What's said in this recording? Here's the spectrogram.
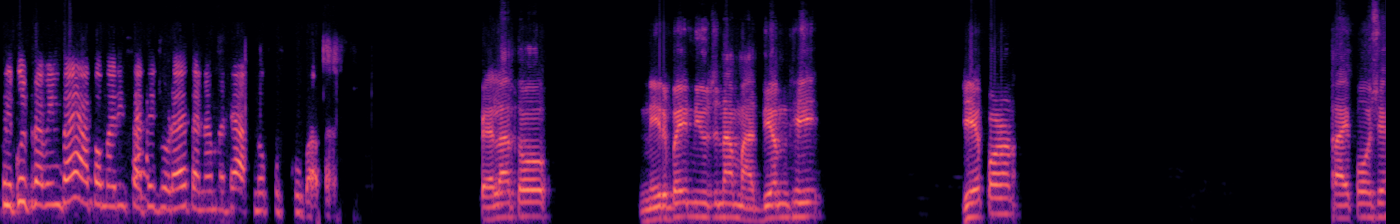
બિલકુલ પ્રવીણભાઈ આપ અમારી સાથે જોડાયા તેના માટે આપનો ખૂબ ખૂબ આભાર. પહેલા તો નિર્ભય ન્યૂઝના માધ્યમથી જે પણ આપ્યો છે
